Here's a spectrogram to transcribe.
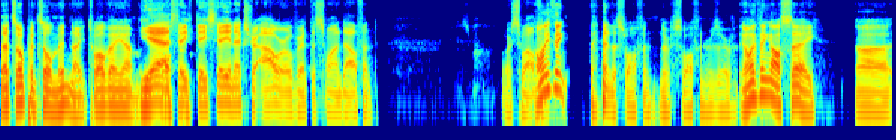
that's open till midnight, 12 a.m. Yes, Also. they they stay an extra hour over at the Swan Dolphin or Swallow. The only thing the Swalfin, the Swalfin Reserve. The only thing I'll say, uh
